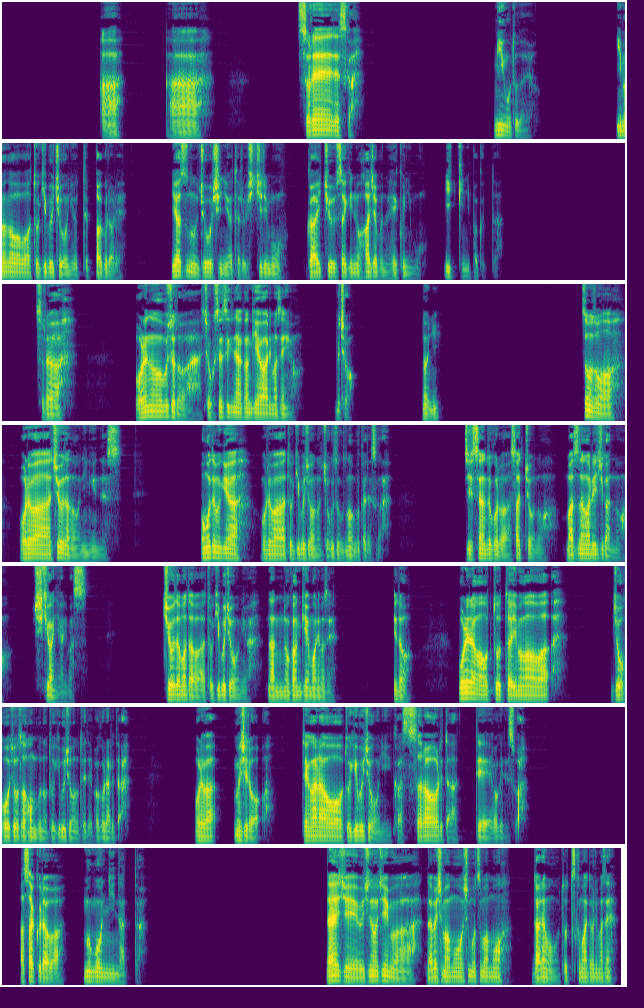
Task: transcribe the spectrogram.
ああ、ああ、それですか。見事だよ。今川は時部長によってパクられ、奴の上司にあたる七里も外注先のハジャブのエクにも一気にパクった。それは、俺の部署とは直接的な関係はありませんよ、部長。何？そもそも、俺は千代田の人間です。表向きは、俺は時部長の直属の部下ですが、実際のところは薩長の松永理事官の指揮下にあります。千代田または時部長には何の関係もありません。けど、俺らが追っとった今川は、情報調査本部の時部長の手でパクられた。俺は、むしろ、手柄を時部長にかっさらわれたってわけですわ。朝倉は無言になった。第一、うちのチームは、鍋島も下妻も、誰もとっ捕まえておりません。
